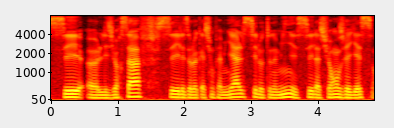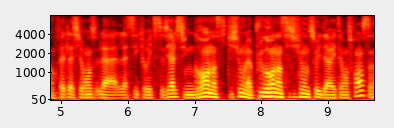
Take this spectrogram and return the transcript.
c'est euh, les URSAF, c'est les allocations familiales, c'est l'autonomie et c'est l'assurance vieillesse. En fait, l'assurance, la, la sécurité sociale, c'est une grande institution, la plus grande institution de solidarité en France.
